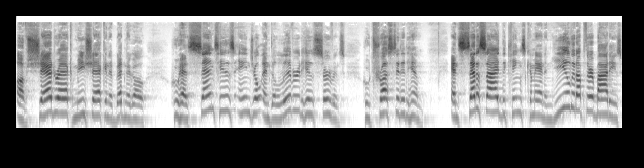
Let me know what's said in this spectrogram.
of Shadrach, Meshach, and Abednego, who has sent his angel and delivered his servants who trusted in him, and set aside the king's command and yielded up their bodies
